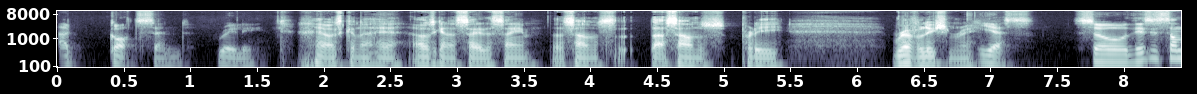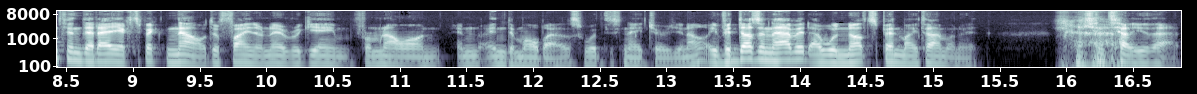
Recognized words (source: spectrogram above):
a godsend, really. I was gonna hear. I was gonna say the same. That sounds. That sounds pretty revolutionary. Yes. So this is something that I expect now to find on every game from now on in, in the mobiles with this nature, you know? If it doesn't have it, I will not spend my time on it. I can tell you that.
